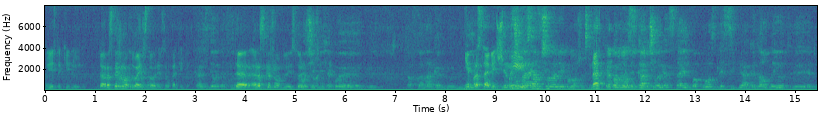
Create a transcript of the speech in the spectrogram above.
Но есть такие люди. Да, Как расскажу вам два истории, если вы хотите. Как сделать? Да, расскажу вам две истории. Очень хотите. такое э, автонат, как бы. где- Непростая вещь. Мы- Сам человек может. Нас- Вопрос, как человек ставит вопрос для себя, когда он дает э, эту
